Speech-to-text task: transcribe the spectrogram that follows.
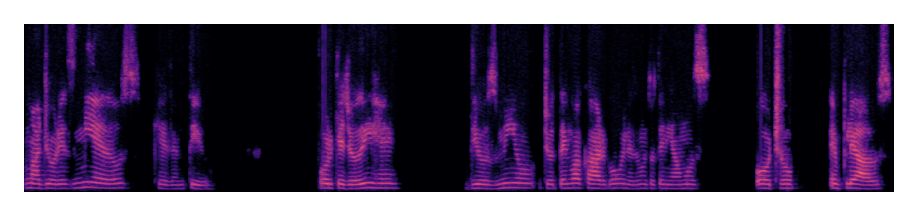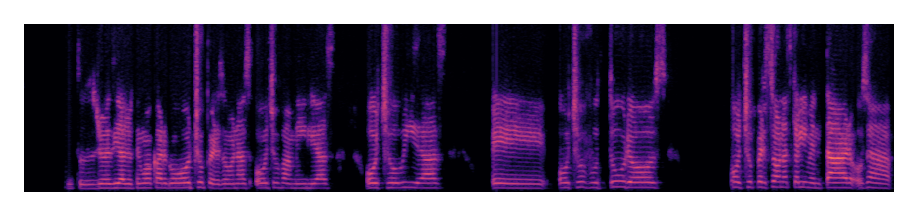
mayores miedos que he sentido, porque yo dije, Dios mío, yo tengo a cargo, en ese momento teníamos ocho empleados, entonces yo decía, yo tengo a cargo ocho personas, ocho familias, ocho vidas, eh, ocho futuros, ocho personas que alimentar, o sea,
